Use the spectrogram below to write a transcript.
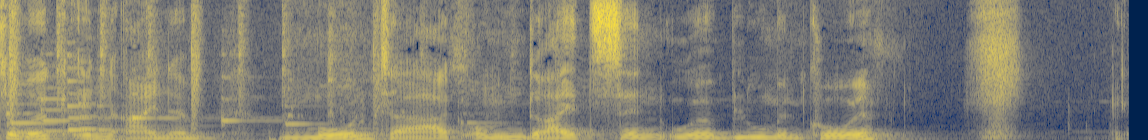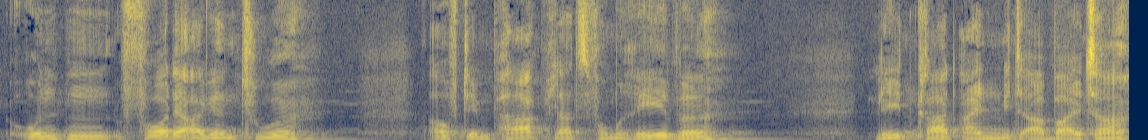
zurück in einem Montag um 13 Uhr Blumenkohl. Unten vor der Agentur auf dem Parkplatz vom Rewe lädt gerade ein Mitarbeiter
